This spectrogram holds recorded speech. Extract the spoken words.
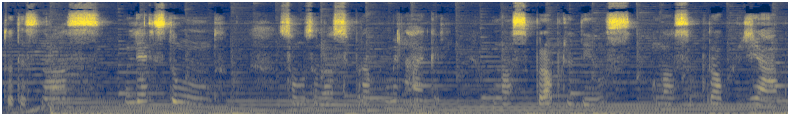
Todas nós, mulheres do mundo, somos o nosso próprio milagre, o nosso próprio Deus, o nosso próprio diabo.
